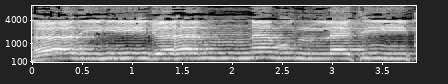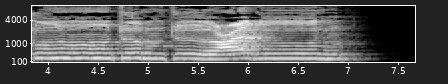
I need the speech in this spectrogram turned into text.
هذه جهنم التي كنتم توعدون.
